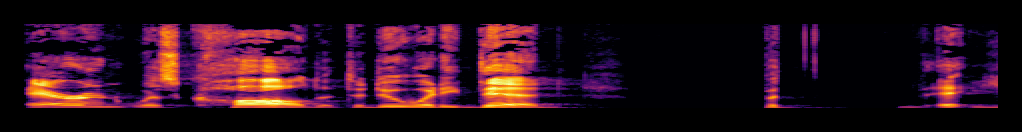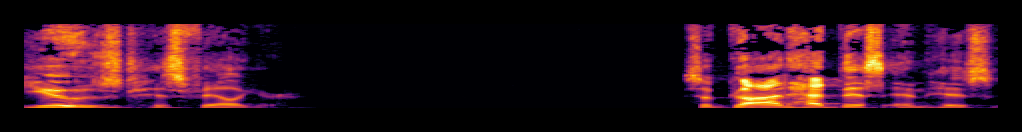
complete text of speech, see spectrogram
Aaron was called to do what he did, but it used his failure. So God had this in his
